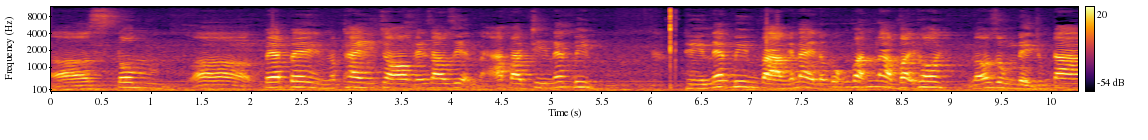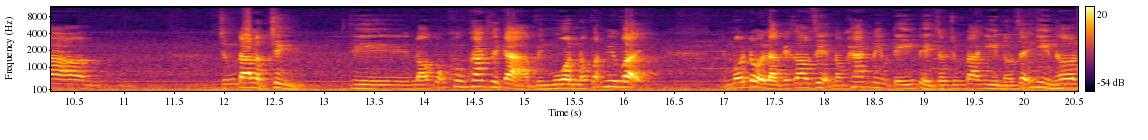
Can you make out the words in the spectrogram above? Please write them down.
uh, Storm uh, PHP nó thay cho cái giao diện Apache NetBeans thì netbin và cái này nó cũng vẫn là vậy thôi. Nó dùng để chúng ta chúng ta lập trình. Thì nó cũng không khác gì cả, vì nguồn nó vẫn như vậy. Mỗi tội là cái giao diện nó khác đi một tí để cho chúng ta nhìn nó dễ nhìn hơn.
